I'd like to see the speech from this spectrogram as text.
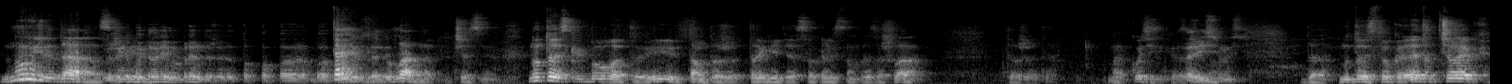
Ну, или да. Же скорее. какое-то время бренд даже по- по- Да, ладно, честно. Ну, то есть, как бы вот, и там тоже трагедия с вокалистом произошла. Тоже это, наркотики. Зависимость. Да. Ну, то есть, только этот человек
